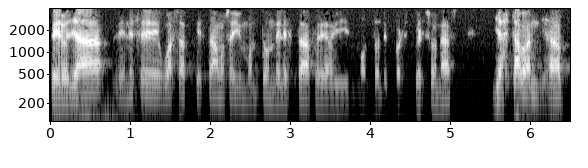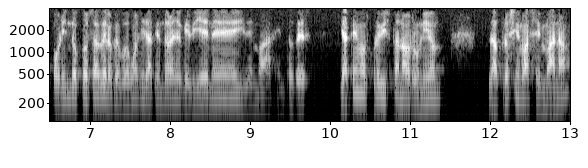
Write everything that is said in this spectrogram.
Pero ya en ese WhatsApp que estábamos ahí un montón del staff, eh, hay un montón de personas, ya estaban ya poniendo cosas de lo que podemos ir haciendo el año que viene y demás. Entonces, ya tenemos prevista una reunión la próxima semana,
